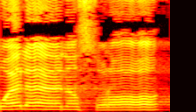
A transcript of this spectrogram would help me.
ولا نصرا.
